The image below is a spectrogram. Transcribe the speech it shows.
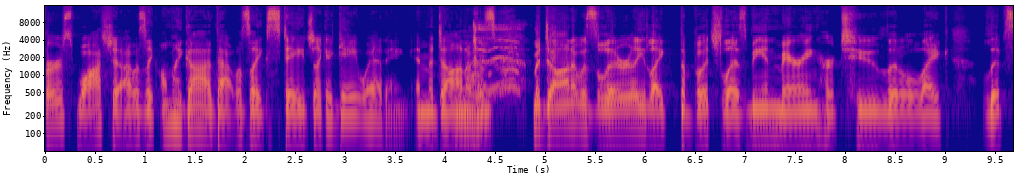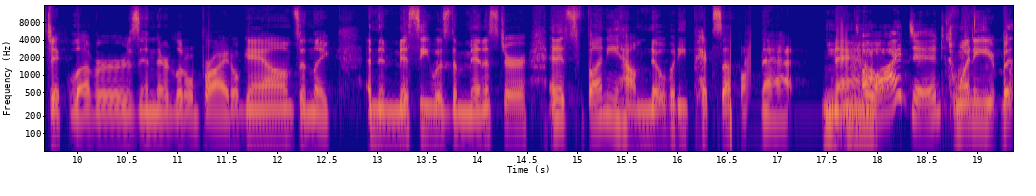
first watched it, I was like, oh my God, that was like staged like a gay wedding. And Madonna was Madonna was literally like the butch lesbian marrying her two little like lipstick lovers in their little bridal gowns and like and then Missy was the minister. And it's funny how nobody picks up on that. Mm-hmm. now. Oh, I did. 20 year, but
